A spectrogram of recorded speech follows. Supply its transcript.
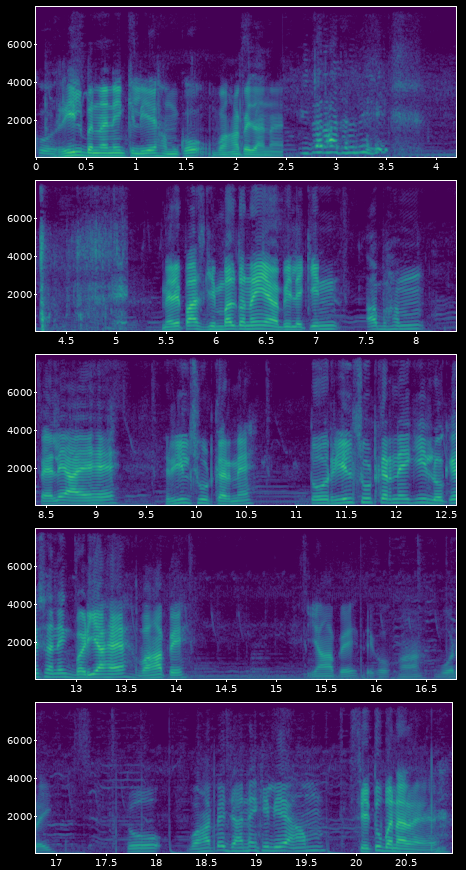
को रील बनाने के लिए हमको वहाँ पे जाना है। इधर आ जल्दी। मेरे पास गिम्बल तो नहीं है अभी लेकिन अब हम पहले आए हैं रील शूट करने। तो रील शूट करने की लोकेशन एक बढ़िया है वहाँ पे। यहाँ पे देखो हाँ वो रही। तो वहाँ पे जाने के लिए हम सेतु बना रहे हैं।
